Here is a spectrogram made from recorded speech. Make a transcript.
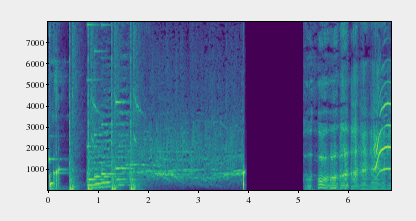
Ouch! Ow! Hey-ya! Hey-ya! Hey-ya! Hui!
